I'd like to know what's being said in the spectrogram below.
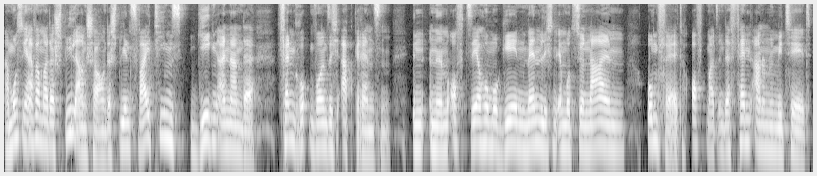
Man muss sich einfach mal das Spiel anschauen. Da spielen zwei Teams gegeneinander. Fangruppen wollen sich abgrenzen. In, in einem oft sehr homogenen, männlichen, emotionalen Umfeld, oftmals in der Fan-Anonymität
